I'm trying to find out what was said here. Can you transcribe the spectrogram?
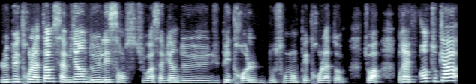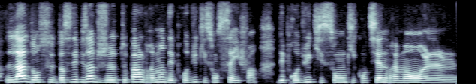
le pétrolatum, ça vient de l'essence, tu vois? Ça vient du pétrole, d'où son nom pétrolatum, tu vois? Bref, en tout cas, là, dans ce dans cet épisode, je te parle vraiment des produits qui sont safe, hein, des produits qui sont qui contiennent vraiment, heu,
